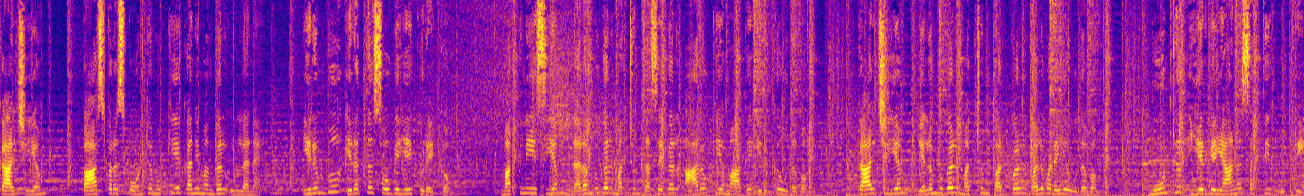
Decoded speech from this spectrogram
கால்சியம் பாஸ்பரஸ் போன்ற முக்கிய கனிமங்கள் உள்ளன. இரும்பு இரத்த சோகையை குறைக்கும். மக்னீசியம் நரம்புகள் மற்றும் தசைகள் ஆரோக்கியமாக இருக்க உதவும். கால்சியம் எலும்புகள் மற்றும் பற்கள் வலுவடைய உதவும். மூன்று இயற்கையான சக்தி ஊட்டி.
